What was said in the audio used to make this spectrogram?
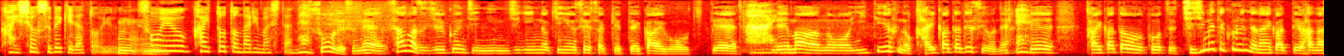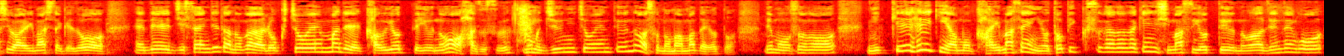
解消すべきだという、うんうん、そういう回答となりましたね。そうですね。3月19日に日銀の金融政策決定会合起きて、はい、で、まあ、あの、ETF の買い方ですよね。で、買い方をこう縮めてくるんじゃないかっていう話はありましたけど、で、実際に出たのが6兆円まで買うよっていうのを外す。でも12兆円っていうのはそのままだよと。でもその日経平均はもう買いませんよ。トピックス型だけにしますよっていうのは全然こう、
